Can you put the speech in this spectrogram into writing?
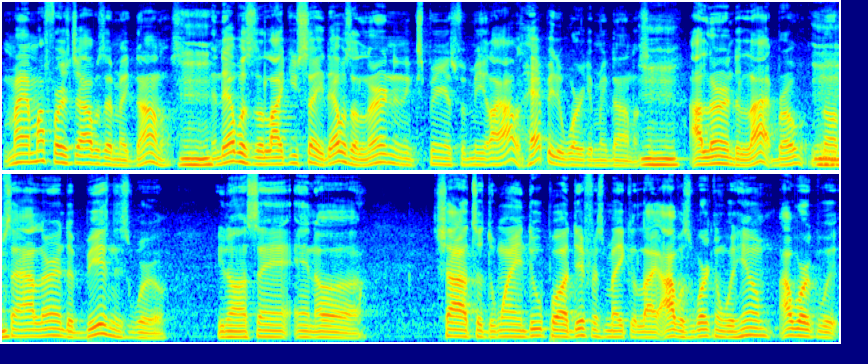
Man, my first job was at McDonald's, Mhm. and that was the like you say, that was a learning experience for me. Like I was happy to work at McDonald's. Mhm. I learned a lot, bro. You know what I'm Mhm. saying? I learned the business world. You know what I'm saying? And uh, shout out to Dwayne Dupar, difference maker. Like I was working with him. I worked with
